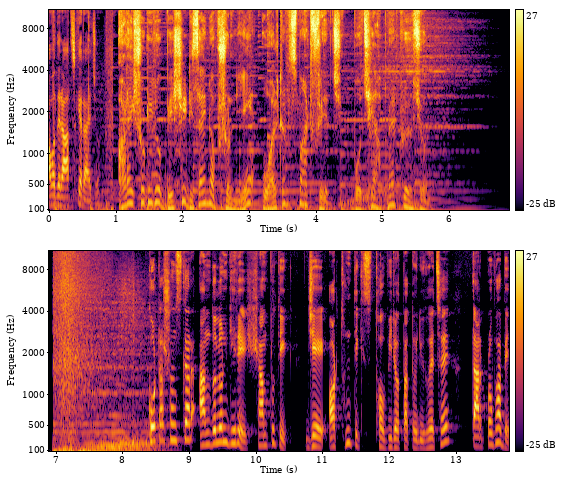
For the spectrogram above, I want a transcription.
আমাদের আজকের আয়োজন। আড়াইশোটিরও বেশি ডিজাইন অপশন নিয়ে ওয়ালটন স্মার্ট ফ্রিজ বোঝে আপনার প্রয়োজন। কোটা সংস্কার আন্দোলন ঘিরে সাম্প্রতিক যে অর্থনৈতিক স্থবিরতা তৈরি হয়েছে তার প্রভাবে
